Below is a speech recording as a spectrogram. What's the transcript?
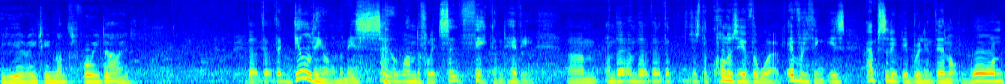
a year, 18 months before he died. The, the, the gilding on them is so wonderful. It's so thick and heavy. Um, and the, and the, the, the, just the quality of the work. Everything is absolutely brilliant. They're not worn.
